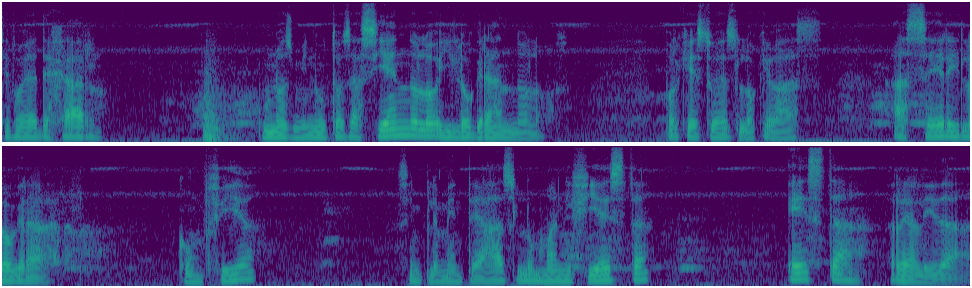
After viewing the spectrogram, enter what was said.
Te voy a dejar unos minutos haciéndolo y lográndolo, porque esto es lo que vas hacer y lograr. Confía, simplemente hazlo, manifiesta. Esta realidad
